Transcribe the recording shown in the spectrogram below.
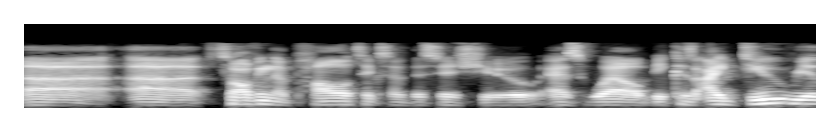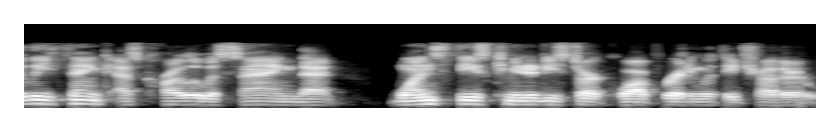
uh, uh, solving the politics of this issue as well because i do really think as carla was saying that once these communities start cooperating with each other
